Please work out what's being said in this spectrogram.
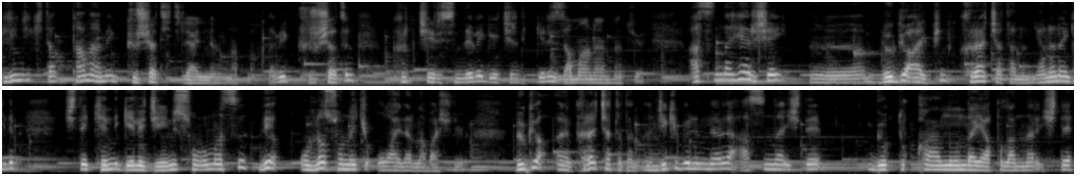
Birinci kitap tamamen Kürşat ihtilalini anlatmakta ve Kürşat'ın Kırk çerisinde ve geçirdikleri zamanı anlatıyor. Aslında her şey e, Bögü Alp'in Kıraç Atan'ın yanına gidip işte kendi geleceğini sorması ve ondan sonraki olaylarla başlıyor. Bögü e, Kıraç Atan'dan önceki bölümlerde aslında işte Göktürk Kağanlığı'nda yapılanlar işte.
